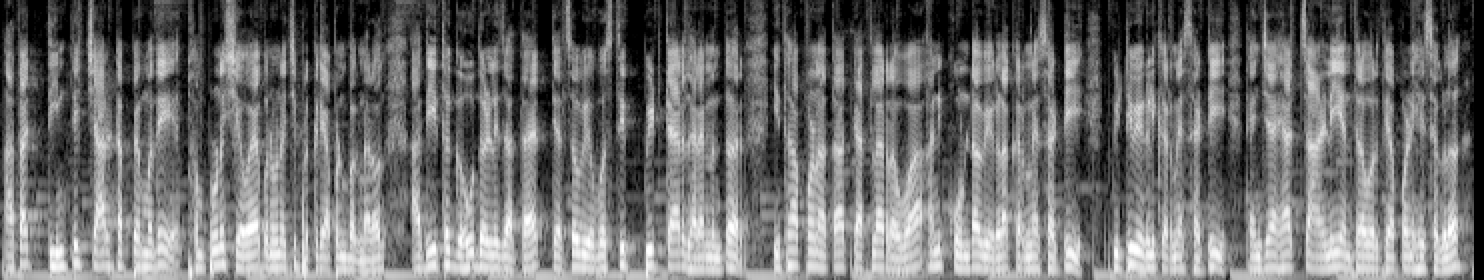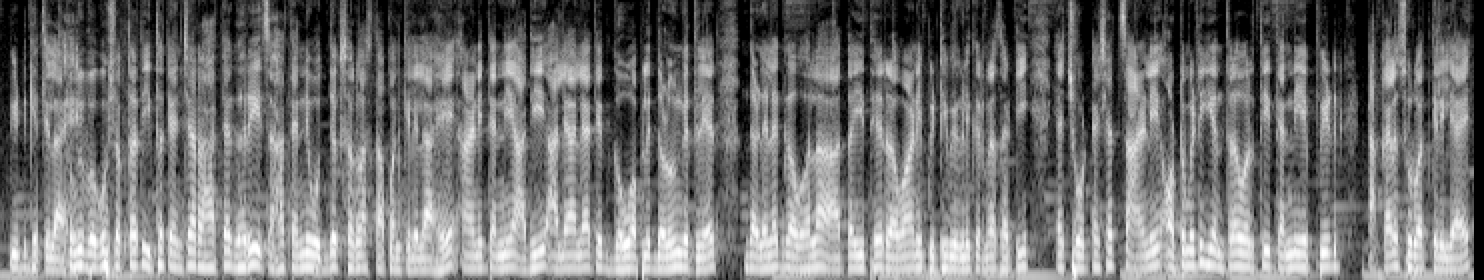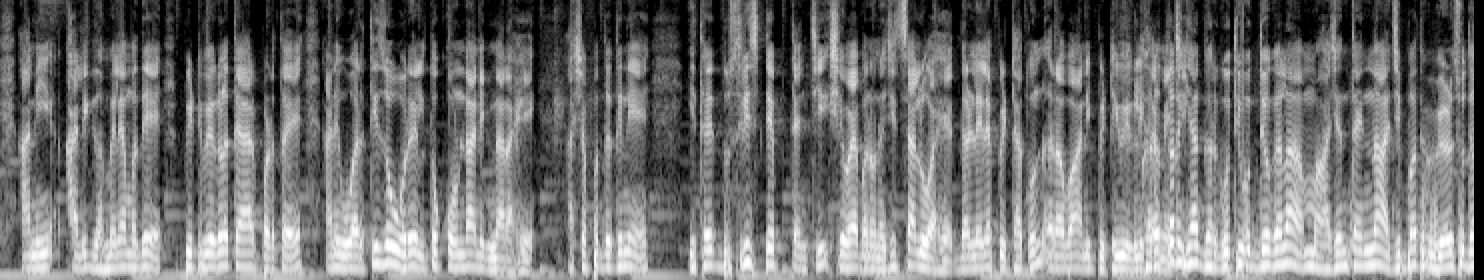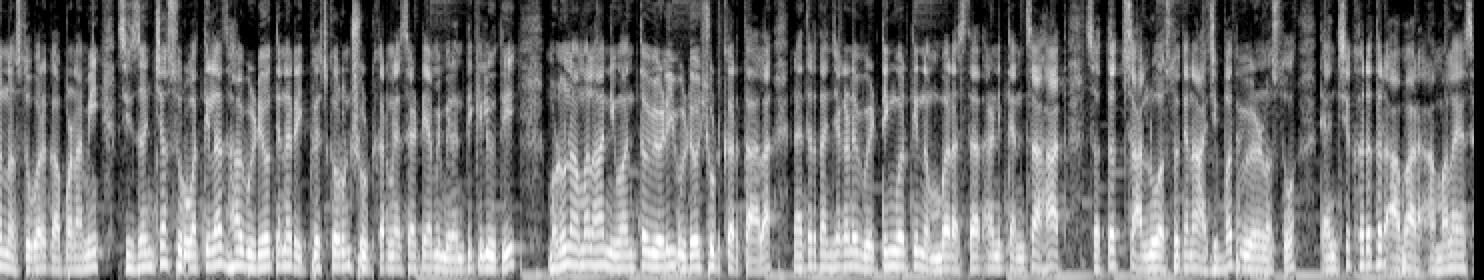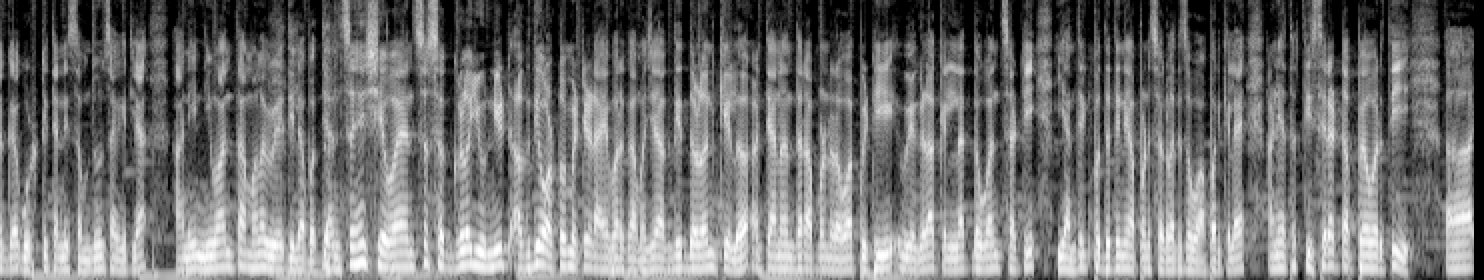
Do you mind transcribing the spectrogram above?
आता तीन ते चार टप्प्यामध्ये संपूर्ण शेवया बनवण्याची प्रक्रिया आपण बघणार आहोत. आधी इथं गहू दळले जात आहेत. त्याचं व्यवस्थित पीठ तयार झाल्यानंतर इथं आपण आता त्यातला रवा आणि कोंडा वेगळा करण्यासाठी पिठी वेगळी करण्यासाठी त्यांच्या ह्या चाळणी यंत्रावरती आपण हे सगळं पीठ घेतलेलं आहे. तुम्ही बघू शकता इथं त्यांच्या राहत्या घरीच हा त्यांनी उद्योग सगळा स्थापन केलेला आहे आणि त्यांनी आधी आल्या आल्या ते गहू आपले दळून घेतले आहेत. दळलेल्या गव्हाला आता इथे रवा आणि पिठी वेगळी करण्यासाठी या छोट्याशा चाळणी ऑटोमॅटिक यंत्रावरती त्यांनी हे पीठ टाकायला सुरुवात केलेली आहे आणि खाली घमेल्यामध्ये पीठ वेगळं तयार पडतं आहे आणि वरती जो उरेल तो कोंडा निघणार आहे. अशा पद्धतीने इथे दुसरी स्टेप त्यांची शेवया बनवण्याची चालू आहे. दळलेल्या पिठातून रवा आणि पिठी वेगळी खरं तर ह्या घरगुती उद्योगाला महाजनताईंना अजिबात वेळ सुद्धा नसतो बरं का. पण आम्ही सीझनच्या सुरुवातीलाच हा व्हिडिओ त्यांना रिक्वेस्ट करून शूट करण्यासाठी आम्ही विनंती केली होती. म्हणून आम्हाला हा निवांत वेळी व्हिडिओ शूट करता आला. नाहीतर त्यांच्याकडे वेटिंगवरती नंबर असतात आणि त्यांचा हात सतत चालू असतो. त्यांना अजिबात वेळ नसतो. त्यांचे खरं तर आभार. आम्हाला या सगळ्या गोष्टी त्यांनी समजून सांगितल्या आणि निवांत आम्हाला वेळ दिल्याबद्दल. त्यांचं हे शेवयांचं सगळं युनिट अगदी ऑटोमेटेड आहे बरं का. म्हणजे अगदी दळण केलं आणि त्यानंतर आपण रवा पिठी वेगळा केला दोघांसाठी यांत्रिक पद्धतीने आपण सगळा त्याचा वापर केला आहे. आणि आता तिसऱ्या टप्प्यावरती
